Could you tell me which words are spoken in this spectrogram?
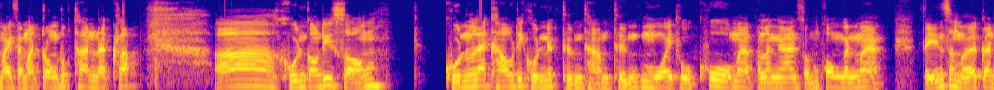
ไม่สามารถตรงทุกท่านนะครับคุณกองที่ 2 คุณและเขาที่คุณนึกถึงถามถึงมวยถูกคู่มากพลังงานสมพงกันมากศีลเสมอกัน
